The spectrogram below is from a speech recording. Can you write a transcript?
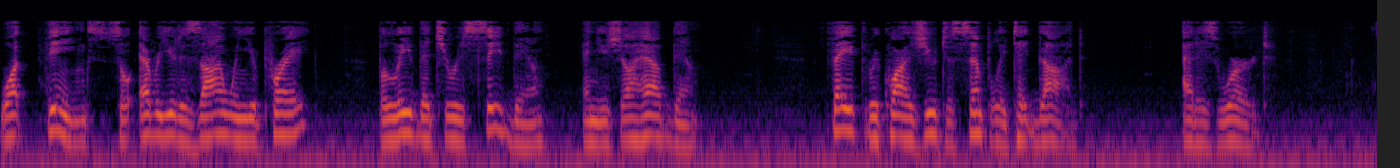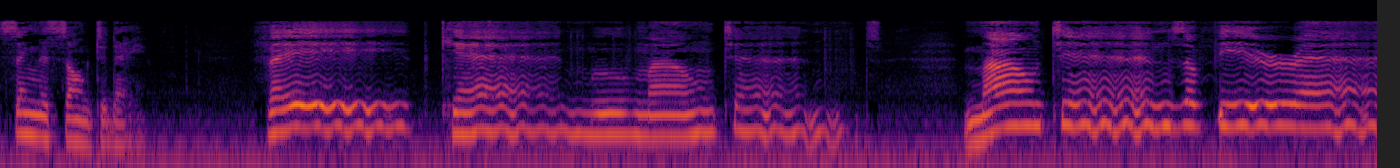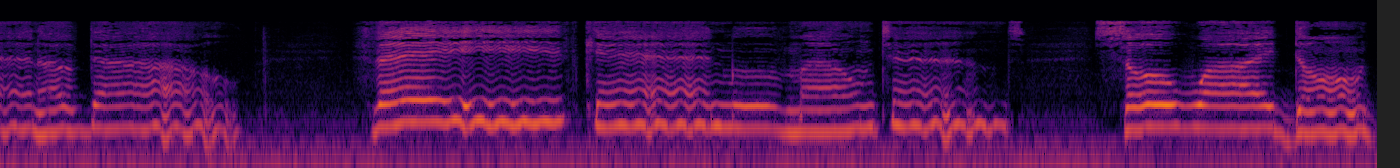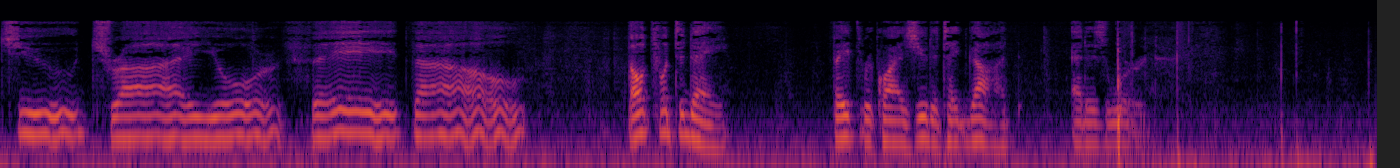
What things soever you desire when you pray, believe that you receive them, and you shall have them. Faith requires you to simply take God at His word. Sing this song today. Faith can move mountains mountains of fear and of doubt. Faith can move mountains. So why don't you try your faith out? Thought for today. Faith requires you to take God at His word.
